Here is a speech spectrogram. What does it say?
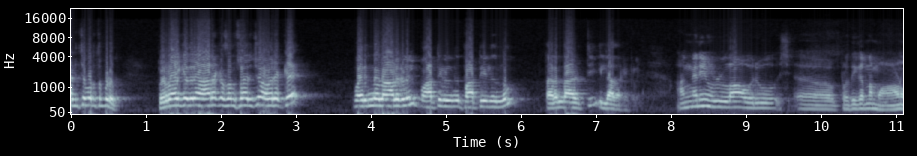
അടിച്ചമർത്തപ്പെടും. പിണറായിക്കെതിരെ ആരൊക്കെ സംസാരിച്ചോ അവരൊക്കെ വരുന്ന നാളുകളിൽ പാർട്ടികളിൽ നിന്ന് പാർട്ടിയിൽ നിന്നും തരം താഴ്ത്തി ഇല്ലാതാക്കി അങ്ങനെയുള്ള ഒരു പ്രതികരണമാണോ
